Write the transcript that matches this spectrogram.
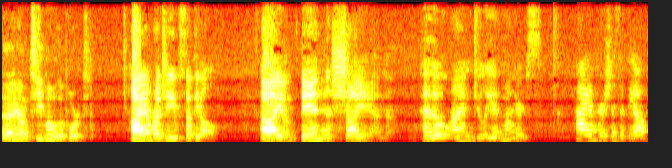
Hi, I'm Thibault Laporte. Hi, I'm Rajiv Satyal. Hi, I'm Ben Cheyenne. Hello, I'm Juliette Myers. Hi, I'm Harsha Satyal.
